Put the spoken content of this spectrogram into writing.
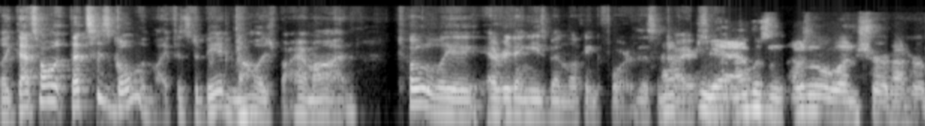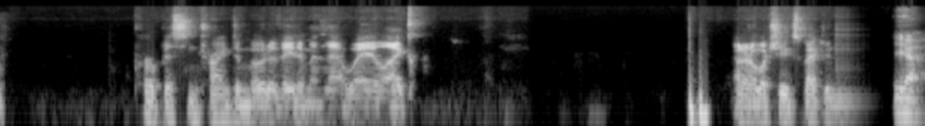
Like that's all that's his goal in life is to be acknowledged by Haman. Totally everything he's been looking for this entire. Uh, yeah. I wasn't. I was a little unsure about her purpose in trying to motivate him in that way. Like, I don't know what she expected. Yeah.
